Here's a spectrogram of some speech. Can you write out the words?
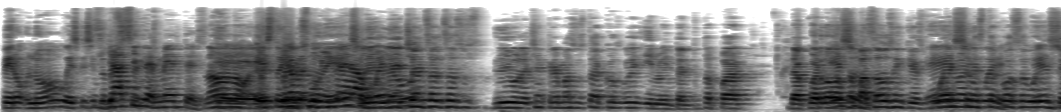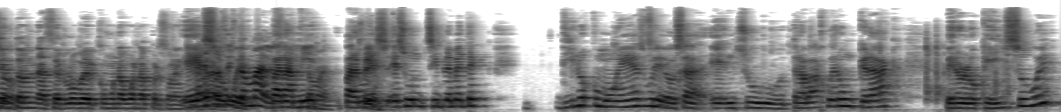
Pero no, güey, es que Si simplemente... ya si le metes. No, no, eh, estoy hablando de eso, le, bueno, le echan salsa a sus, digo, le echan crema a sus tacos, güey, y lo intentan tapar. De acuerdo Eso. a basados en que es bueno Eso, en esta güey, cosa, güey, intentan hacerlo ver como una buena persona en. Eso está mal, para mí, está mal. para mí Sí. es, es un, simplemente, dilo como es, güey, o sea, en su trabajo era un crack, pero lo que hizo, güey,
